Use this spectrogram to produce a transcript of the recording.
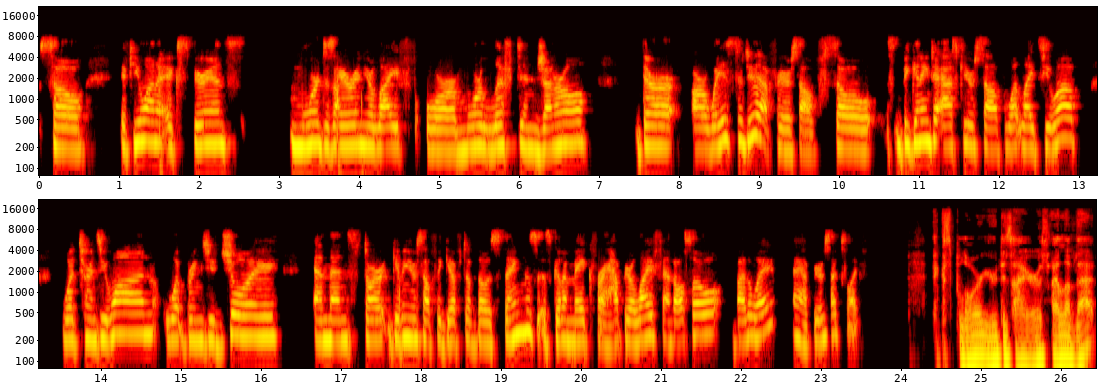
So if you want to experience more desire in your life or more lift in general, there are ways to do that for yourself. So, beginning to ask yourself what lights you up, what turns you on, what brings you joy, and then start giving yourself the gift of those things is going to make for a happier life. And also, by the way, a happier sex life. Explore your desires. I love that.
